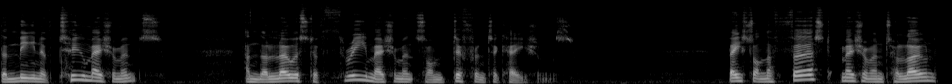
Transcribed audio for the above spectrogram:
the mean of two measurements, and the lowest of three measurements on different occasions. Based on the first measurement alone,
